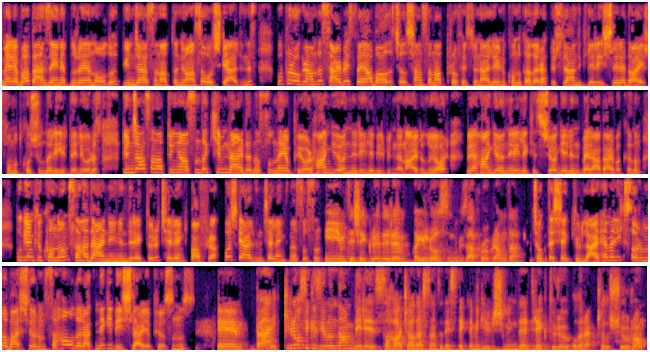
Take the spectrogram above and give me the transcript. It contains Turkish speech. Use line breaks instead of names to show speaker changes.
Merhaba ben Zeynep Nurayanoğlu. Güncel Sanatta Nüans'a hoş geldiniz. Bu programda serbest veya bağlı çalışan sanat profesyonellerini konuk alarak üstlendikleri işlere dair somut koşulları irdeliyoruz. Güncel sanat dünyasında kim nerede nasıl ne yapıyor, hangi yönleriyle birbirinden ayrılıyor ve hangi yönleriyle kesişiyor gelin beraber bakalım. Bugünkü konuğum Saha Derneği'nin direktörü Çelenk Bafra. Hoş geldin Çelenk nasılsın?
İyiyim teşekkür ederim. Hayırlı olsun bu güzel programda.
Çok teşekkürler. Hemen ilk sorumla başlıyorum. Saha olarak ne gibi işler yapıyorsunuz?
Ee, ben 2018 yılından beri Saha Çağdaş Sanatı Destekleme girişiminde direktörü olarak çalışıyorum.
